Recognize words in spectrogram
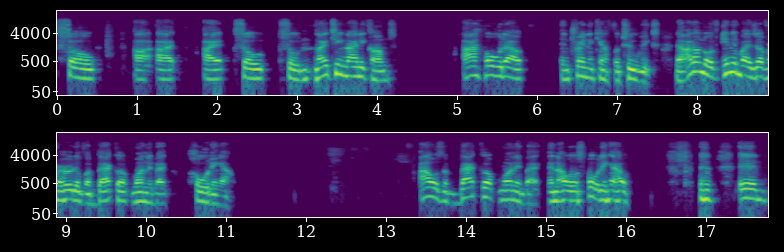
So I, I, I so so 1990 comes. I hold out in training camp for two weeks. Now I don't know if anybody's ever heard of a backup running back holding out. I was a backup running back and I was holding out. and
